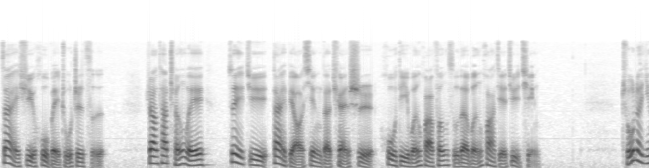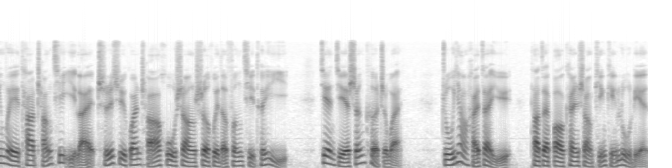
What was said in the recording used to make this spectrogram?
再续沪北竹枝词，让它成为最具代表性的诠释沪地文化风俗的文化界剧情。除了因为他长期以来持续观察沪上社会的风气推移，见解深刻之外，主要还在于他在报刊上频频露脸。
